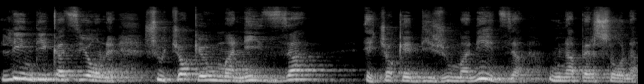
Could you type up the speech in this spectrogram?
l'indicazione su ciò che umanizza e ciò che disumanizza una persona,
